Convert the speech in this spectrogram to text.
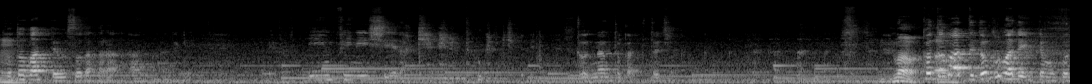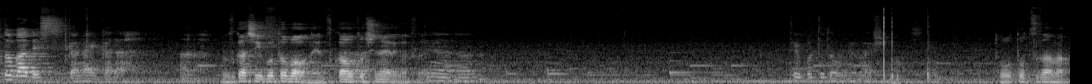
言葉って嘘だからあのなんだっけ？インフィニシエだっけ？なんだっけとなんとかって言ったじゃん。まあ言葉ってどこまで行っても言葉でしかないから、難しい言葉をね使おうとしないでください、うんうん。ということでお願いします。唐突だな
